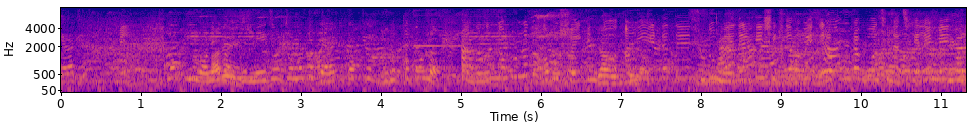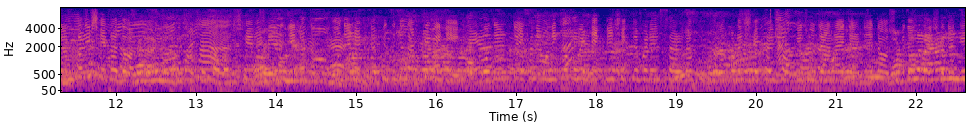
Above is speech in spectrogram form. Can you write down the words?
ক্যারাটে কি মনে হয় যে মেয়েদের জন্য কি ক্যারাটেটা খুব গুরুত্বপূর্ণ? গুরুত্বপূর্ণ তো অবশ্যই কিন্তু আমি এটাতে শুধু মেয়েদেরকেই শিখতে হবে এরকমটা বলছি না। ছেলে মেয়ে দুজনকারই শেখা দরকার। হ্যাঁ ছেলে মেয়ে তো ওদের একটা ফিজিক্যাল অ্যাক্টিভিটি ওদের তো এখানে অনেক রকমের টেকনিক শিখতে পারে। স্যাররা খুব ভালো করে শেখায় সব কিছু জানায় যার যেটা অসুবিধা হয় সেটাকে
